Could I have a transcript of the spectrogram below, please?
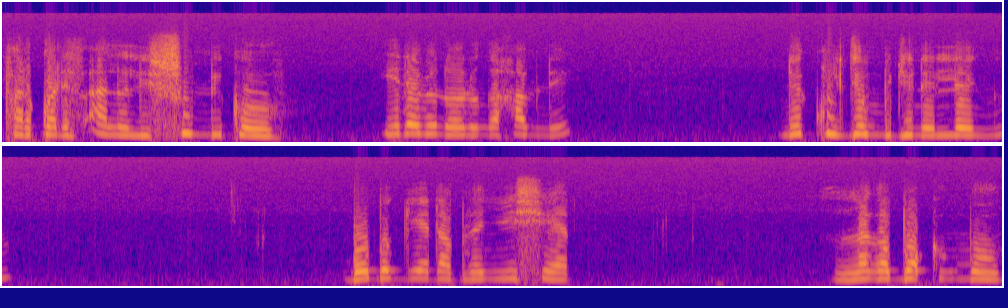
far ko def alali summi ko yi demee noonu nga xam ne nekkul jëmm ju ne léng boo bëggee dab dañuy seet la nga bokk ak moom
